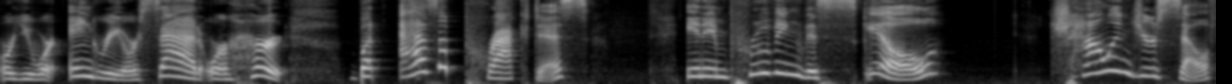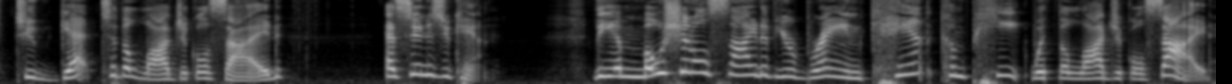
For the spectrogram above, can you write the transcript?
or you are angry or sad or hurt. But as a practice in improving this skill, challenge yourself to get to the logical side as soon as you can. The emotional side of your brain can't compete with the logical side.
